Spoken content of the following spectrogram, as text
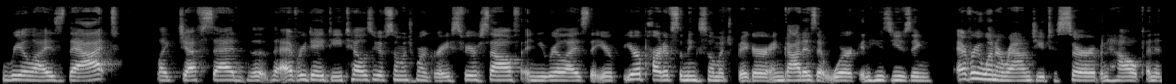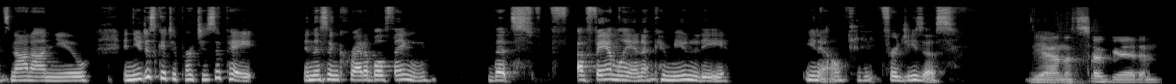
realize that, like Jeff said, the, the everyday details, you have so much more grace for yourself and you realize that you're you're a part of something so much bigger and God is at work and he's using everyone around you to serve and help and it's not on you and you just get to participate in this incredible thing that's a family and a community, you know, for Jesus. Yeah, and that's so good. And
